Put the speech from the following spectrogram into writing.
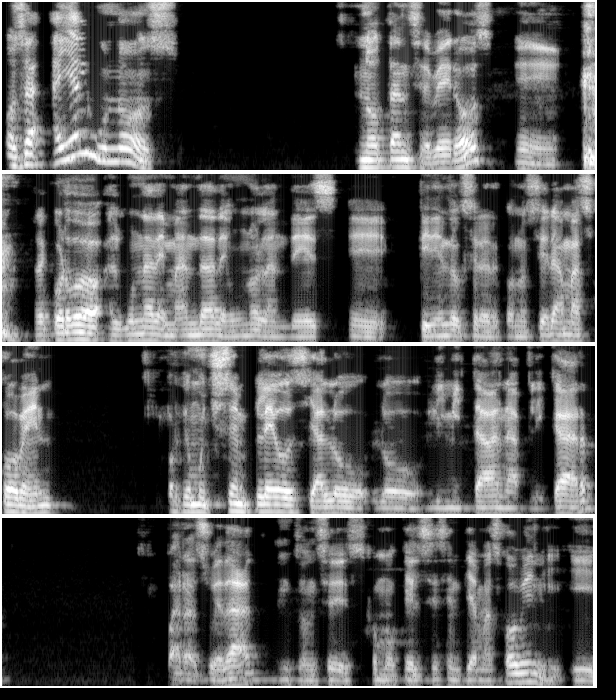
O sea, hay algunos no tan severos. recuerdo alguna demanda de un holandés pidiendo que se le reconociera más joven, porque muchos empleos ya lo, limitaban a aplicar para su edad, entonces como que él se sentía más joven y,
